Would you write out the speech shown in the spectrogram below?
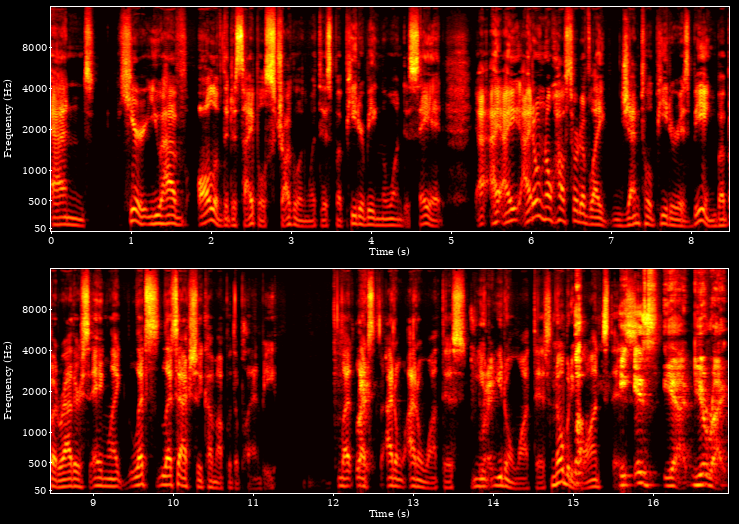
and here you have all of the disciples struggling with this, but Peter being the one to say it. I, I I don't know how sort of like gentle Peter is being, but but rather saying like let's let's actually come up with a plan B. Let Right. let's I don't I don't want this. You Right. you don't want this. Nobody Well, wants this. He is, yeah, you're right.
